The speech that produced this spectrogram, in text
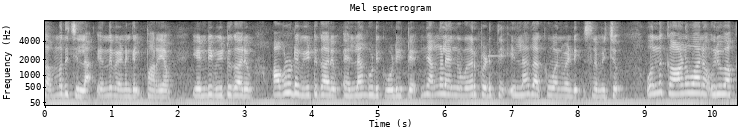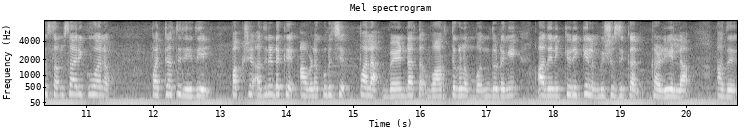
സമ്മതിച്ചില്ല എന്ന് വേണമെങ്കിൽ പറയാം. എന്റെ വീട്ടുകാരും അവളുടെ വീട്ടുകാരും എല്ലാം കൂടി കൂടിയിട്ട് ഞങ്ങളെ അങ്ങ് വേർപ്പെടുത്തി ഇല്ലാതാക്കുവാൻ വേണ്ടി ശ്രമിച്ചു. ഒന്ന് കാണുവാനോ ഒരു വാക്ക് സംസാരിക്കുവാനോ പറ്റാത്ത രീതിയിൽ പക്ഷെ അതിനിടയ്ക്ക് അവളെക്കുറിച്ച് പല വേണ്ടാത്ത വാർത്തകളും വന്നു തുടങ്ങി. അതെനിക്കൊരിക്കലും വിശ്വസിക്കാൻ കഴിയില്ല. അത്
